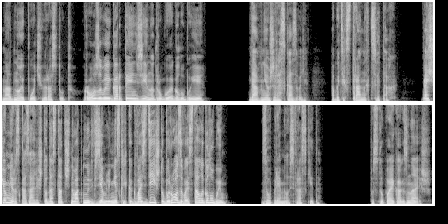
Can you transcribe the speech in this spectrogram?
На одной почве растут розовые гортензии, на другой — голубые. Да, мне уже рассказывали об этих странных цветах. А еще мне рассказали, что достаточно воткнуть в землю несколько гвоздей, чтобы розовое стало голубым. Заупрямилась Фраскита. Поступай, как знаешь.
